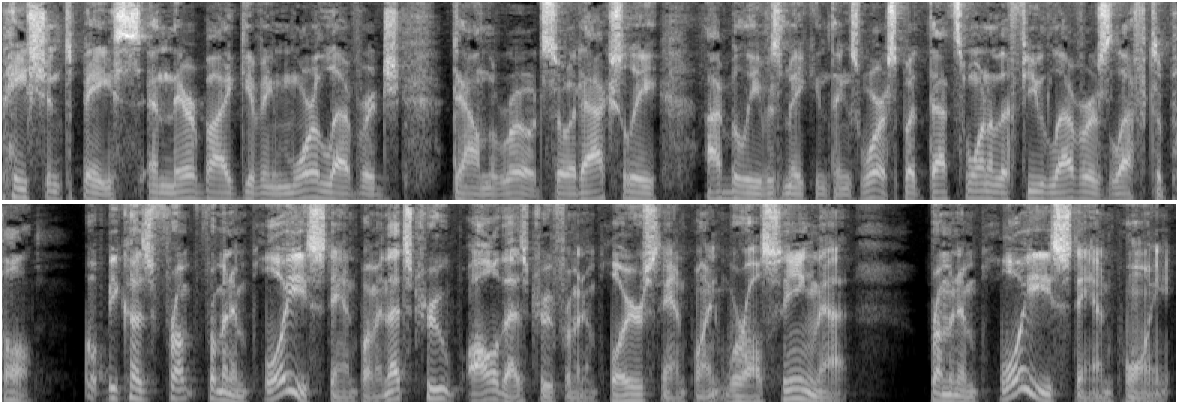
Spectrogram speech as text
patient base and thereby giving more leverage down the road. So it actually, I believe, is making things worse. But that's one of the few levers left to pull. Well, because from, from an employee standpoint, and that's true, all of that's true from an employer standpoint, we're all seeing that from an employee standpoint,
